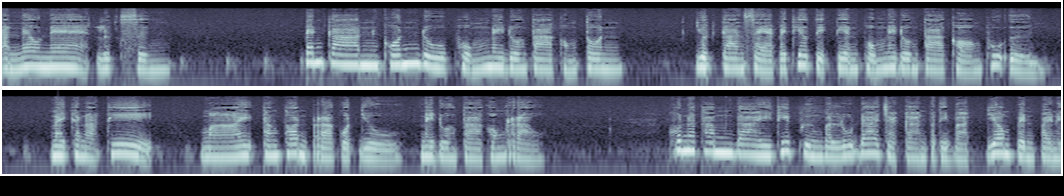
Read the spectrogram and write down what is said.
อันแน่วแน่ลึกซึ้ง เป็นการค้นดูผงในดวงตาของตน หยุดการแสไปเที่ยวติดเตียนผงในดวงตาของผู้อื่น ในขณะที่ไม้ทั้งท่อนปรากฏอยู่ในดวงตาของเรา คุณธรรมใดที่พึงบรรลุได้จากการปฏิบัติย่อมเป็นไปใน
